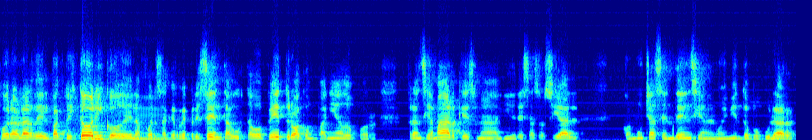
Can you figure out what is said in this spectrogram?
por hablar del pacto histórico, de la fuerza mm. que representa Gustavo Petro, acompañado por Francia Márquez, una lideresa social con mucha ascendencia en el movimiento popular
